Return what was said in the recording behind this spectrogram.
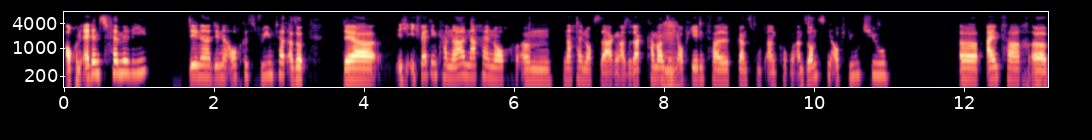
auch 'n Addams Family, den er den er auch gestreamt hat. Also, der ich ich werde den Kanal nachher noch ähm, nachher noch sagen. Also, da kann man sich Mhm. auf jeden Fall ganz gut angucken. Ansonsten auf YouTube, äh, einfach, äh,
